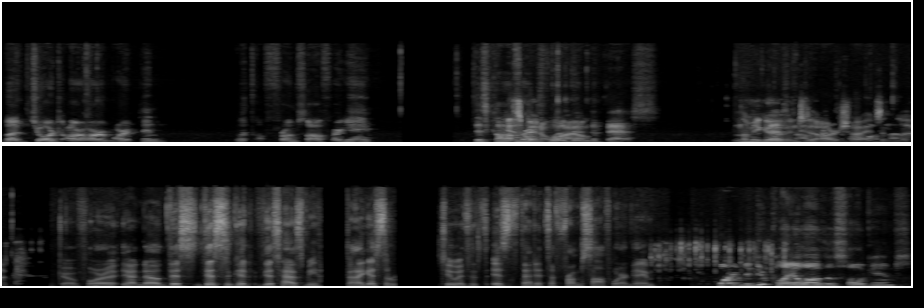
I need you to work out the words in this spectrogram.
but George R. R. Martin with a From Software game. This conference would have been the best. Let me go into the archives and look. Go for it. Yeah, no, this this is good. This has me, but I guess the too is is that it's a From Software game. Or did you play a lot of the Soul games?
